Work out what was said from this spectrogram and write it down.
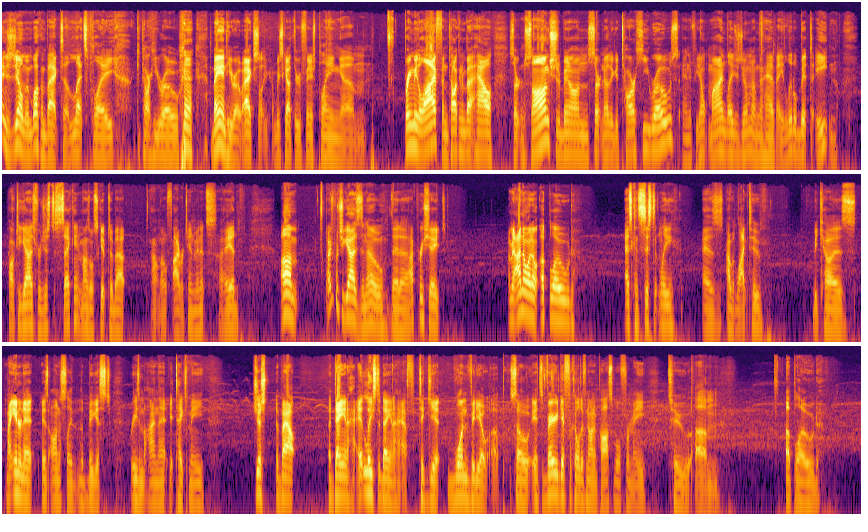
Ladies and gentlemen, welcome back to Let's Play Guitar Hero, Band Hero, actually. We just got through finished playing um, Bring Me to Life and talking about how certain songs should have been on certain other Guitar Heroes. And if you don't mind, ladies and gentlemen, I'm going to have a little bit to eat and talk to you guys for just a second. Might as well skip to about, I don't know, five or ten minutes ahead. Um, I just want you guys to know that uh, I appreciate... I mean, I know I don't upload as consistently as I would like to because my internet is honestly the biggest reason behind that. It takes me just about a day and a half, at least a day and a half, to get one video up. So it's very difficult, if not impossible, for me to um, upload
